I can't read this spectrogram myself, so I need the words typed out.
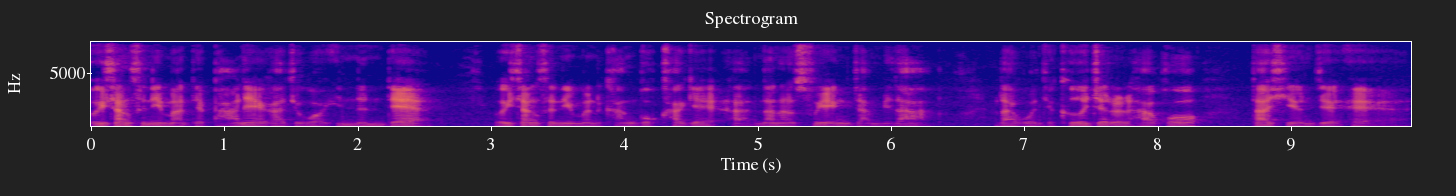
의상 스님한테 반해 가지고 있는데 의상 스님은 간곡하게 아, 나는 수행자입니다. 라고 이제 거절을 하고 다시 이제 에,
